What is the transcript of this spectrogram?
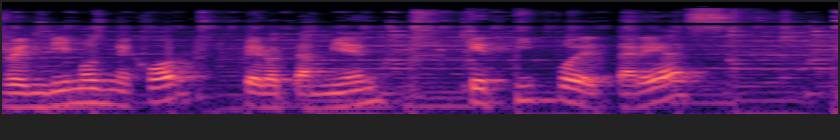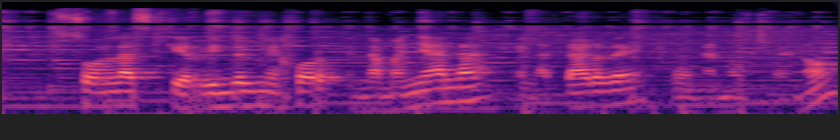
rendimos mejor, pero también qué tipo de tareas son las que rinden mejor en la mañana, en la tarde o en la noche, ¿no?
